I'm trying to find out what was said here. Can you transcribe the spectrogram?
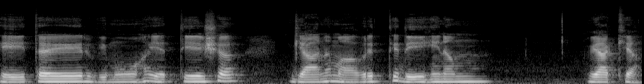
एतैर्विमोहयत्येष ज्ञानमावृत्य देहिनम व्याख्या।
